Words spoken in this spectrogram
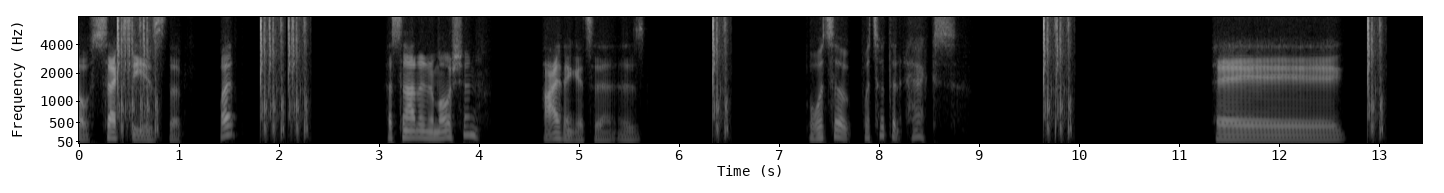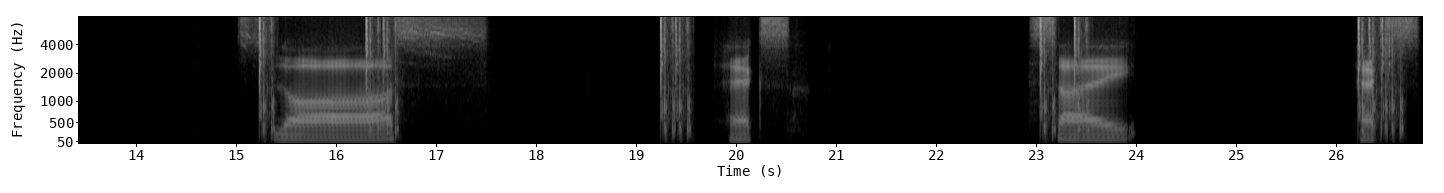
Oh, sexy is the what? That's not an emotion? I think it's a is. What's a what's with an X? A sauce X site X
